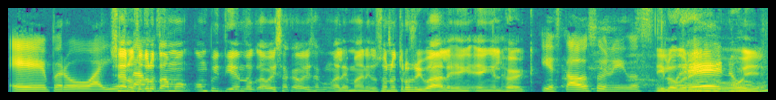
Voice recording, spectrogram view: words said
Eh, pero ahí O sea, nosotros estamos. compitiendo cabeza a cabeza con Alemania. Esos son nuestros rivales en, en el HERC. Y Estados Unidos. Y los Bueno. gringos, oye.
